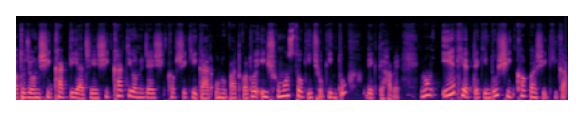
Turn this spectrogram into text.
কতজন শিক্ষার্থী আছে, শিক্ষার্থী অনুযায়ী শিক্ষক শিক্ষিকার অনুপাত কত, এই সমস্ত কিছু কিন্তু দেখতে হবে। এবং এর ক্ষেত্রে কিন্তু শিক্ষক বা শিক্ষিকা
